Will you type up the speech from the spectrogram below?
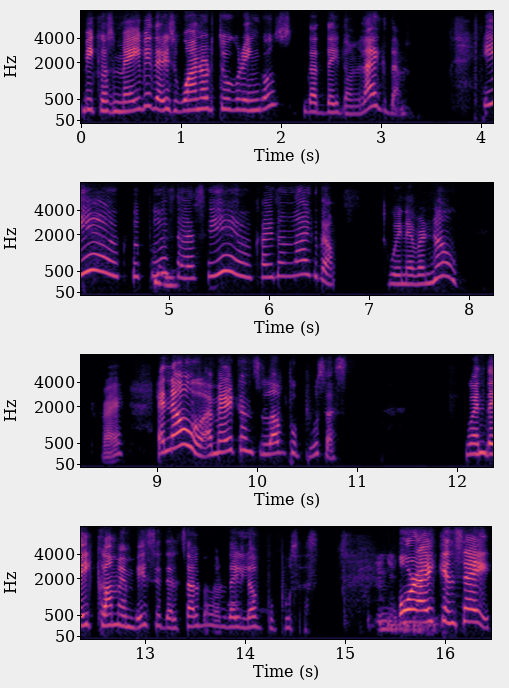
because maybe there is one or two gringos that they don't like them. Ew, pupusas, ew, I don't like them. We never know, right? And no, Americans love pupusas. When they come and visit El Salvador, they love pupusas. Or I can say,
